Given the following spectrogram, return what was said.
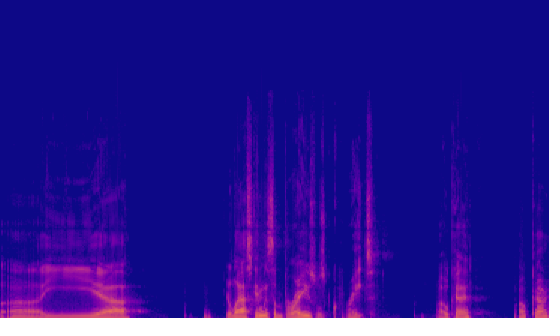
Uh, yeah. Your last game against the Braves was great. Okay. Okay.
